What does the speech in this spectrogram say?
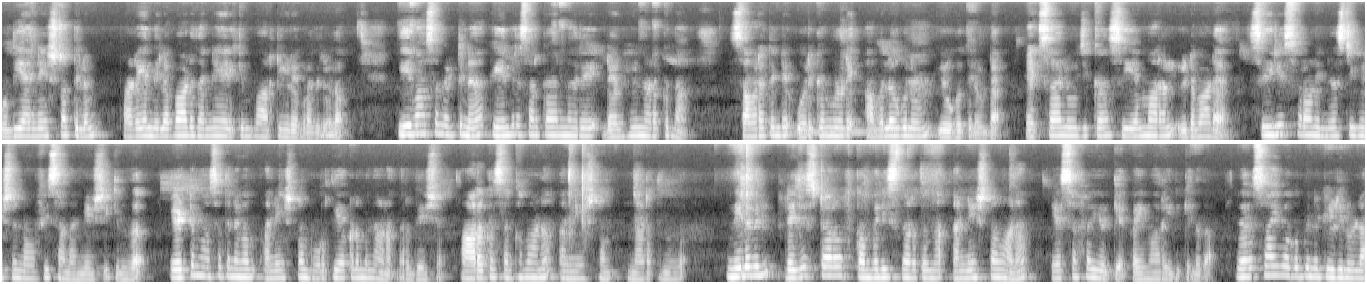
പുതിയ അന്വേഷണത്തിലും പഴയ നിലപാട് തന്നെയായിരിക്കും പാർട്ടിയുടെ പ്രതിരോധം. ഈ മാസം എട്ടിന് കേന്ദ്ര സർക്കാരിനെതിരെ ഡൽഹിയിൽ നടക്കുന്ന സമരത്തിന്റെ ഒരുക്കങ്ങളുടെ അവലോകനവും യോഗത്തിലുണ്ട്. Exalogic C M R L ഇടപാട് സീരിയസ് ഫ്രോഡ് ഇൻവെസ്റ്റിഗേഷൻ ഓഫീസാണ് അന്വേഷിക്കുന്നത്. എട്ട് മാസത്തിനകം അന്വേഷണം പൂർത്തിയാക്കണമെന്നാണ് നിർദ്ദേശം. ആറംഗ സംഘമാണ് അന്വേഷണം നടത്തുന്നത്. നിലവിൽ രജിസ്ട്രാർ ഓഫ് കമ്പനീസ് നടത്തുന്ന അന്വേഷണമാണ് എസ് എഫ് ഐക്ക് കൈമാറിയിരിക്കുന്നത്. വ്യവസായ വകുപ്പിന് കീഴിലുള്ള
